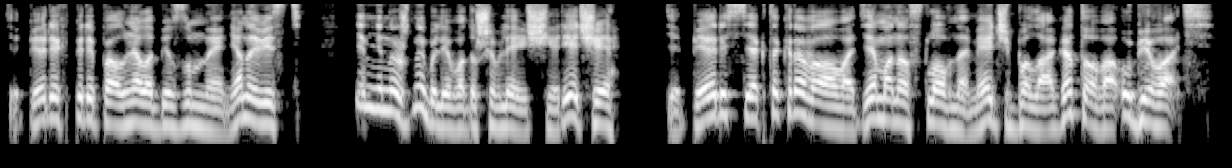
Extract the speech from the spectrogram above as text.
Теперь их переполняла безумная ненависть, им не нужны были воодушевляющие речи, теперь секта Кровавого Демона словно меч была готова убивать.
